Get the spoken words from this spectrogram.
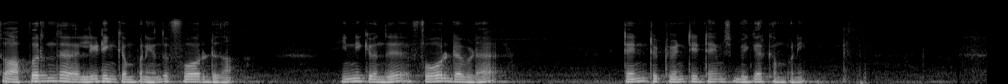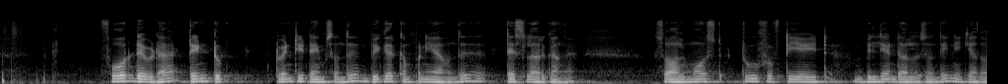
ஸோ அப்போ இருந்த லீடிங் கம்பெனி வந்து ஃபோர்டு தான். இன்றைக்கி வந்து ஃபோர்டை விட ten to twenty times bigger company ஃபோர்டை விட டென் டு டுவெண்ட்டி டைம்ஸ் வந்து பிக்கர் கம்பெனியாக வந்து டெஸ்லா இருக்காங்க. So almost two fifty eight billion dollars வந்து இன்றைக்கி அது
